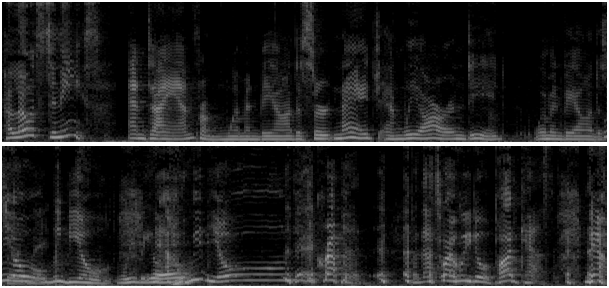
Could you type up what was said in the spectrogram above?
Hello, it's Denise. And Diane from Women Beyond a Certain Age, and we are indeed women beyond a certain age. We certain old, age. we be old. We be Now, old. we be old and decrepit. but that's why we do a podcast. Now,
